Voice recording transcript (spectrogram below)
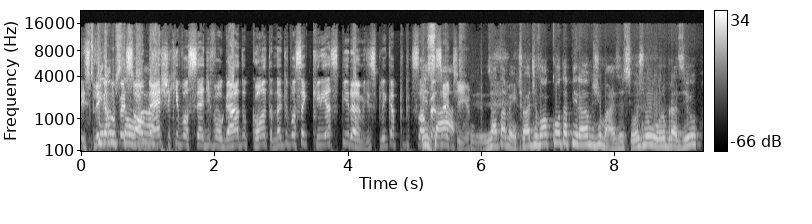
Explica pro pessoal, mexe que você é advogado conta, não é que você cria as pirâmides. Explica pro pessoal Exato, certinho. Exatamente. O advogado conta pirâmides demais. Assim, hoje no, no, Brasil, o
